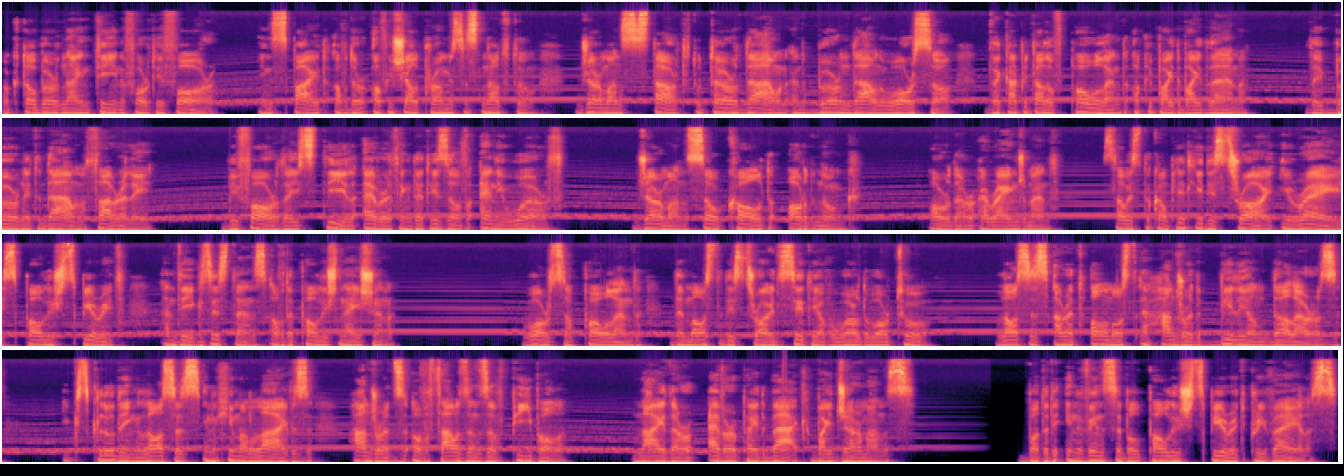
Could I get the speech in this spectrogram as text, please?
October 1944. In spite of their official promises not to, Germans start to tear down and burn down Warsaw, the capital of Poland occupied by them. They burn it down thoroughly. Before they steal everything that is of any worth. German so called Ordnung, order arrangement, so as to completely destroy, erase Polish spirit and the existence of the Polish nation. Warsaw, Poland, the most destroyed city of World War II. Losses are at almost a hundred billion dollars, excluding losses in human lives, hundreds of thousands of people, neither ever paid back by Germans. But the invincible Polish spirit prevails.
